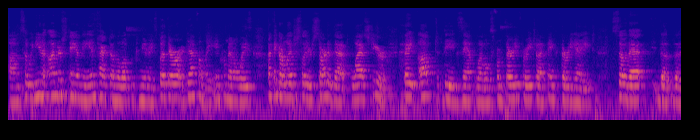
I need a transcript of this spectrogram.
Um, so we need to understand the impact on the local communities, but there are definitely incremental ways. I think our legislators started that last year. They upped the exempt levels from 33 to I think 38 so that the, the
